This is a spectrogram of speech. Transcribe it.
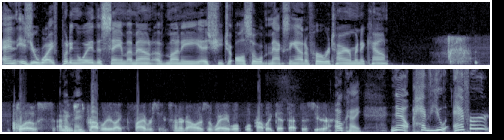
And is your wife putting away the same amount of money? Is she also maxing out of her retirement account? Close. I mean, okay. she's probably like five or six hundred dollars away. We'll we'll probably get that this year. Okay. Now, have you ever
